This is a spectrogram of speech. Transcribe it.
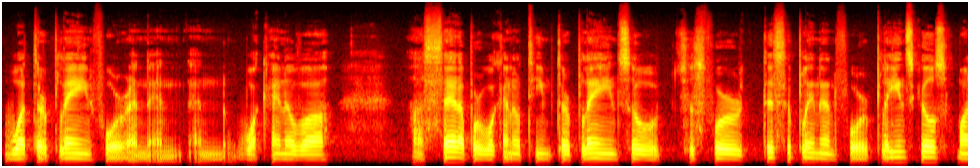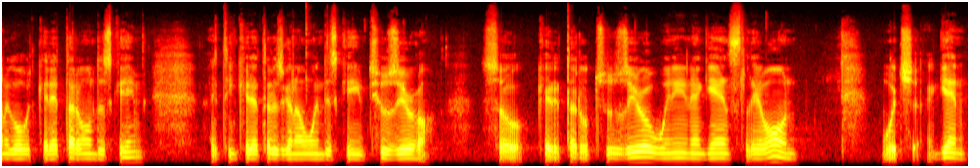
what they're playing for and, and, and what kind of a, a, setup or what kind of team they're playing. So just for discipline and for playing skills, I'm gonna go with Querétaro on this game. I think Querétaro is gonna win this game 2-0. So Querétaro 2-0 winning against León, which again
